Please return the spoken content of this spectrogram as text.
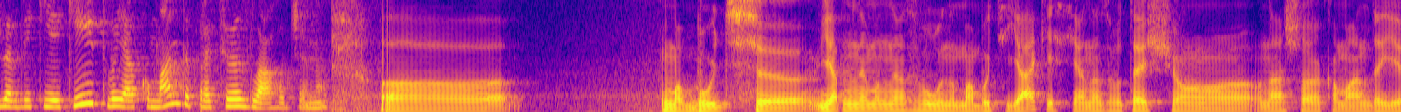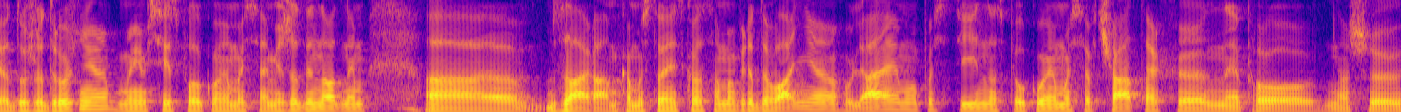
завдяки якій твоя команда працює злагоджено? Е, Мабуть, е, я б не назву, ну, мабуть, якість. Я назву те, що наша команда є дуже дружньою. Ми всі спілкуємося між один одним е, за рамками студентського самоврядування, гуляємо постійно, спілкуємося в чатах е, не про нашу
